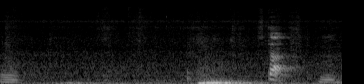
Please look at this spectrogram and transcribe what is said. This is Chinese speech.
嗯，start。嗯。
